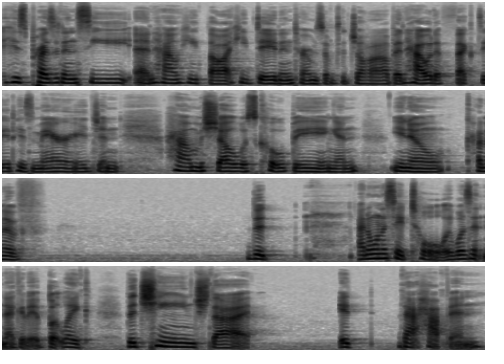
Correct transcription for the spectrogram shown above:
his presidency and how he thought he did in terms of the job and how it affected his marriage and how Michelle was coping and, you know, kind of the, I don't want to say toll, it wasn't negative, but like the change that it, that happened,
